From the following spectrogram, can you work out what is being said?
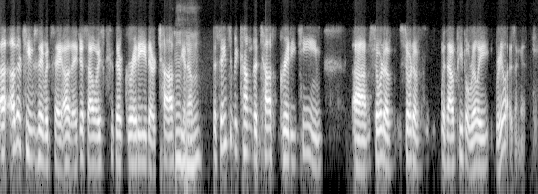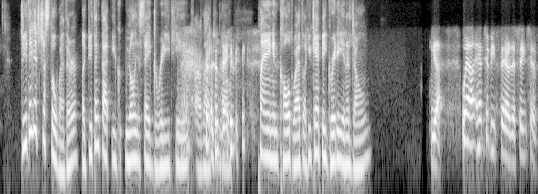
uh, other teams they would say, oh, they just always they're gritty, they're tough. Mm-hmm. You know, mm-hmm. the Saints have become the tough, gritty team, um, sort of sort of without people really realizing it. Do you think it's just the weather? Like, do you think that you, we only say gritty teams are like you know, playing in cold weather? Like, you can't be gritty in a dome. Yeah. Well, and to be fair, the Saints have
